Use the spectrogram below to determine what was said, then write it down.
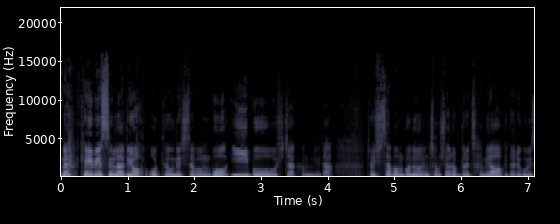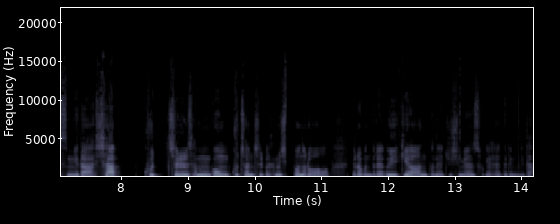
네, KBS 라디오 오태훈의 시사본부 2부 시작합니다. 저희 시사본부는 청취자 여러분들의 참여 기다리고 있습니다. 샵 9730 9730번으로 여러분들의 의견 보내주시면 소개해드립니다.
